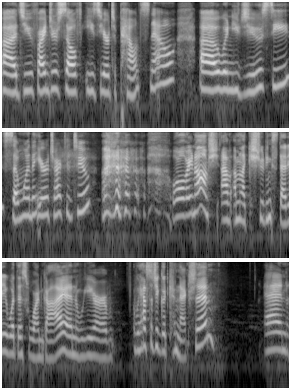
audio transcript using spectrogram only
uh, do you find yourself easier to pounce now uh, when you do see someone that you're attracted to? well, right now I'm, sh- I'm I'm like shooting steady with this one guy, and we are we have such a good connection, and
